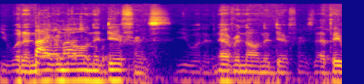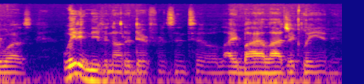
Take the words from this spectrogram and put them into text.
You would have never known the difference. You would have never known the difference that they was. We didn't even know the difference until like biologically in it,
